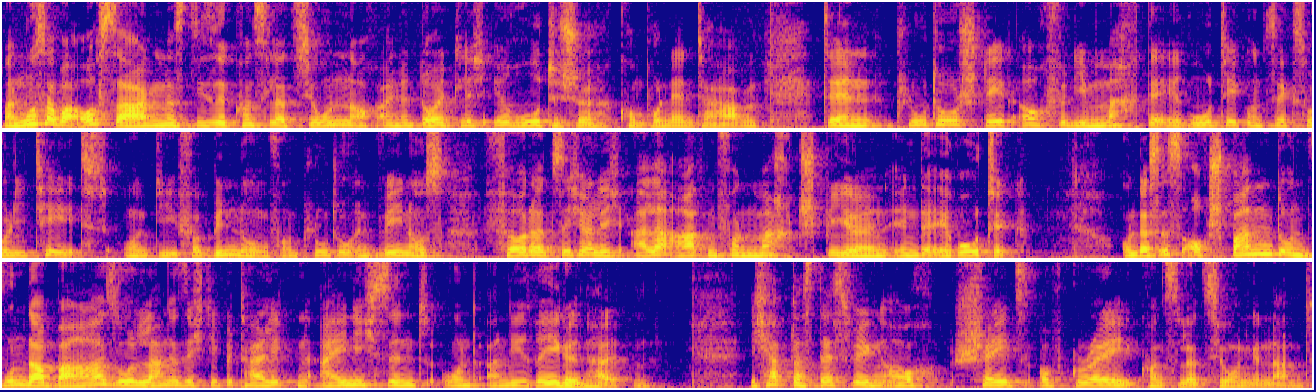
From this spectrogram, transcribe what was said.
Man muss aber auch sagen, dass diese Konstellationen auch eine deutlich erotische Komponente haben. Denn Pluto steht auch für die Macht der Erotik und Sexualität. Und die Verbindung von Pluto und Venus fördert sicherlich alle Arten von Machtspielen in der Erotik. Und das ist auch spannend und wunderbar, solange sich die Beteiligten einig sind und an die Regeln halten. Ich habe das deswegen auch Shades of Grey Konstellation genannt.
